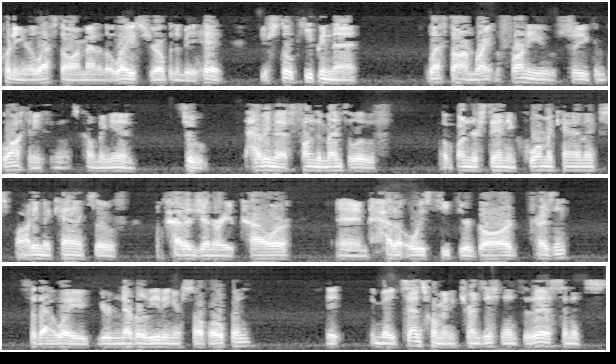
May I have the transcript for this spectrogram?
putting your left arm out of the waist, you're open to be hit. You're still keeping that left arm right in front of you so you can block anything that's coming in. So having that fundamental of of understanding core mechanics, body mechanics of, of how to generate power and how to always keep your guard present so that way you're never leaving yourself open. It, it made sense for me to transition into this and it's,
